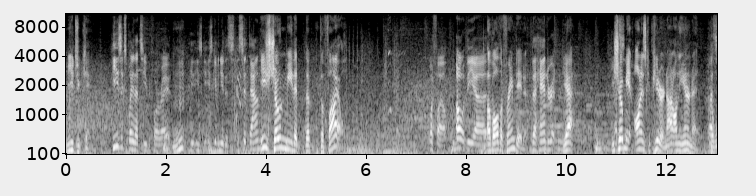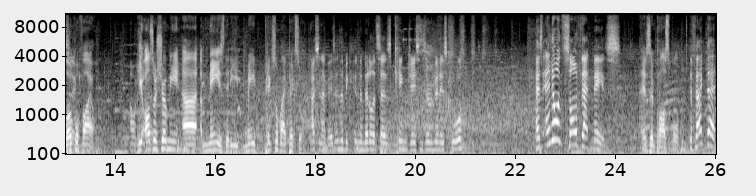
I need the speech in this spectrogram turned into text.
Mew2King. He's explained that to you before, right? Mhm. He's, he's given you this, the sit down. He's shown me the, the, the file what file? Oh, the uh, of all the frame data. the handwritten. Yeah. He That's showed me it on his computer, not on the internet. That's the local sick. file. He also that. showed me uh, a maze that he made pixel by pixel. I've seen that maze. In the in the middle, it says King Jason Zimmerman is cool. Has anyone solved that maze? It's impossible. The fact that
